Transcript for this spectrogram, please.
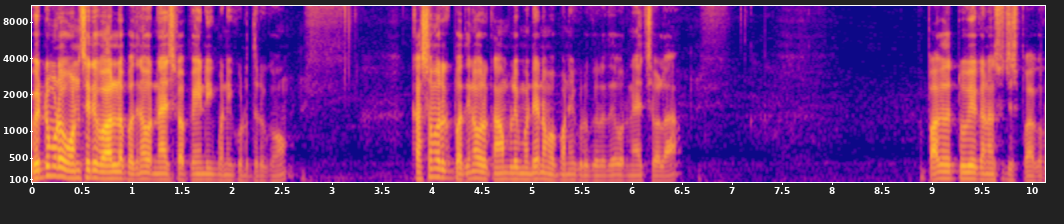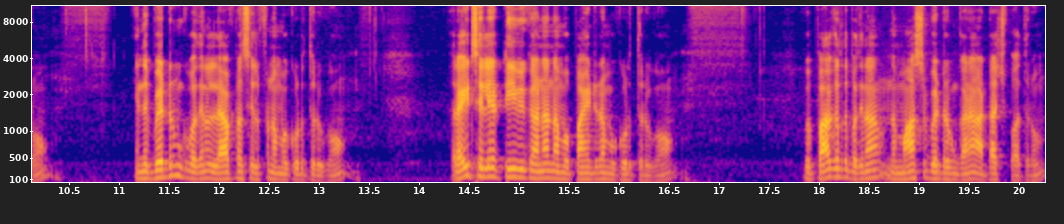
பெட்ரூமோட ஒன் சைடு வாலில் பார்த்தீங்கன்னா ஒரு நேச்சுரலாக பெயிண்டிங் பண்ணி கொடுத்துருக்கோம். கஸ்டமருக்கு பார்த்தீங்கன்னா ஒரு காம்ப்ளிமெண்ட்டே நம்ம பண்ணி கொடுக்குறது ஒரு நேச்சுரலாக பார்க்குறது டூ வேக்கான சுவிச்சஸ் பார்க்குறோம். இந்த பெட்ரூமுக்கு பார்த்தீங்கன்னா லேப்டாப் செல்ஃபு நம்ம கொடுத்துருக்கோம். ரைட் சைட்லேயே டிவிக்கான நம்ம பாயிண்ட்டு நம்ம கொடுத்துருக்கோம். இப்போ பார்க்குறது பார்த்தீங்கன்னா இந்த மாஸ்டர் பெட்ரூமுக்கான அட்டாச் பாத்ரூம்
